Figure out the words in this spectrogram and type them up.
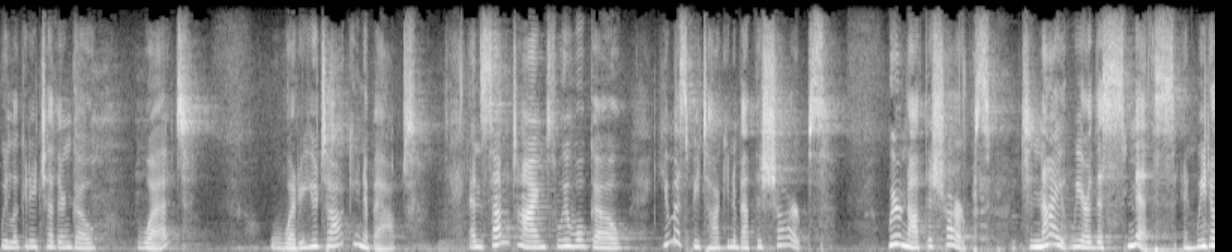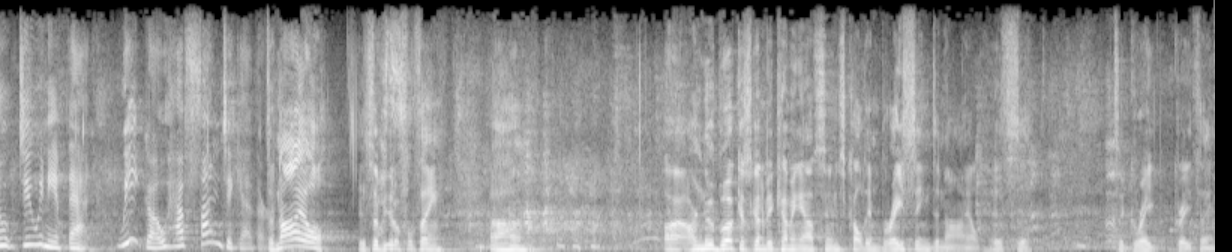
we look at each other and go, What? What are you talking about? And sometimes we will go, You must be talking about the sharps. We're not the sharps. Tonight we are the Smiths, and we don't do any of that. We go have fun together. Denial. It's a beautiful thing. Um, our, our, new book is going to be coming out soon. It's called Embracing Denial. It's a, it's a great, great thing.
